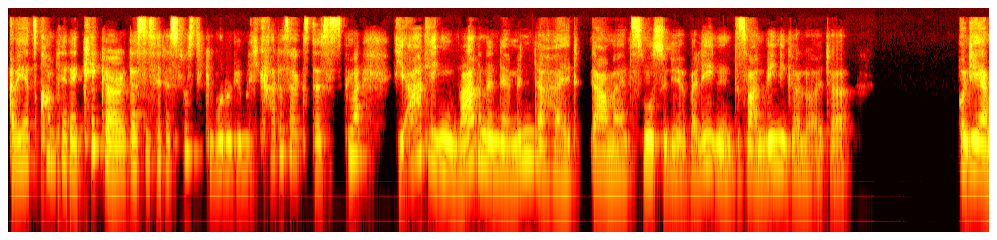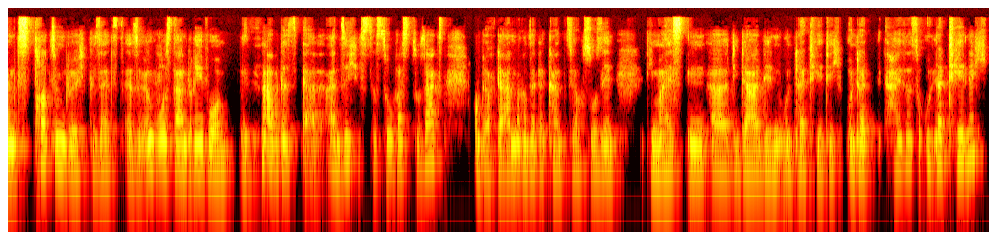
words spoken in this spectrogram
Aber jetzt kommt ja der Kicker, das ist ja das Lustige, wo du nämlich gerade sagst, das ist immer, die Adligen waren in der Minderheit damals, musst du dir überlegen, das waren weniger Leute. Und die haben es trotzdem durchgesetzt. Also irgendwo ist da ein Drehwurm. Aber das, äh, an sich ist das so, was du sagst. Gut, auf der anderen Seite kannst du auch so sehen, die meisten, äh, die da den untertätig, unter, heißt das so, untertänig,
